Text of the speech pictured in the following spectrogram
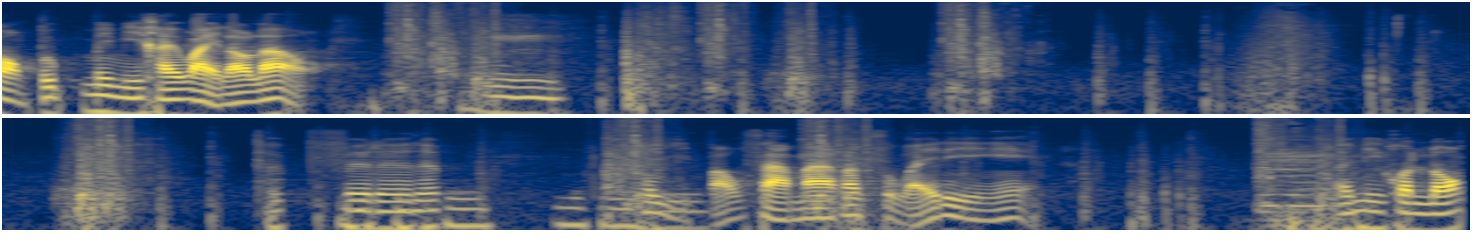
ของปุ๊บไม่มีใครไหวเราแล้ว อืม ปึ๊บเฟอร์เดอร์ถ้าหยิบเป๋าสามมาก็สวยดีอย่างงี้ไอ้ยมีคนลง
